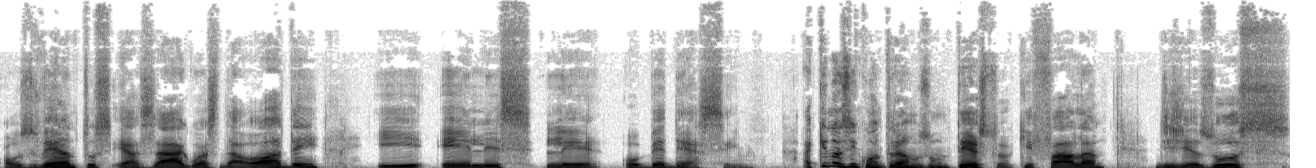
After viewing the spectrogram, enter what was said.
aos ventos e às águas dá ordem e eles lhe obedecem. Aqui nós encontramos um texto que fala de Jesus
